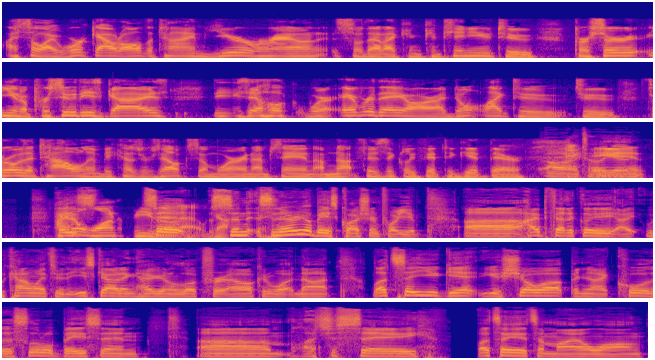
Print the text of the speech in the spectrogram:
I, so I work out all the time year round so that I can continue to pursue, you know, pursue these guys, these elk wherever they are. I don't like to to throw the towel in because there's elk somewhere and I'm saying I'm not physically fit to get there. Oh, I totally it. and I don't want to be so, that scen- scenario based question for you. Uh, hypothetically, I, we kind of went through the e scouting, how you're going to look for elk and whatnot. Let's say you get you show up and you're like, cool, this little basin. Um, let's just say, let's say it's a mile long.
